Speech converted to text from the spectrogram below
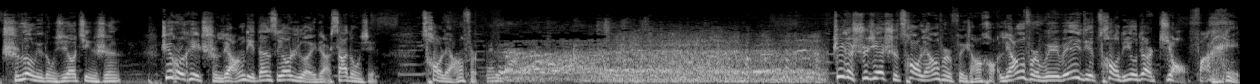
吃冷的东西要谨慎。这会儿可以吃凉的，但是要热一点。啥东西？炒凉粉。这个时节吃炒凉粉非常好，凉粉微微的炒的有点焦发黑，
